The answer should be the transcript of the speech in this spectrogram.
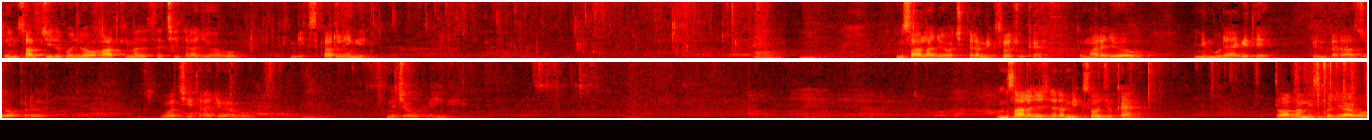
तो इन सब चीज़ों को जो है हाथ की मदद से अच्छी तरह जो है वो मिक्स कर लेंगे। मसाला जो अच्छी तरह मिक्स हो चुका है। तो हमारे जो है वो नींबू रह गए थे तो इनका रस जो ऊपर वो अच्छी तरह जो है वो निचोड़ लेंगे। मसाला जो इस तरह मिक्स हो चुका है तो अब हम इसको जो है वो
